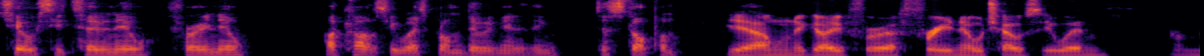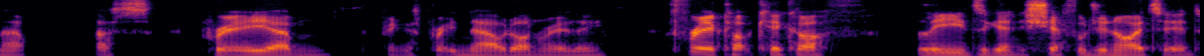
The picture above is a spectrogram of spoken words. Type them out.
Chelsea 2 0, 3 0. I can't see West Brom doing anything to stop them. Yeah, I'm going to go for a 3 0 Chelsea win on that. That's pretty, um, I think that's pretty nailed on, really. Three o'clock kickoff, Leeds against Sheffield United.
